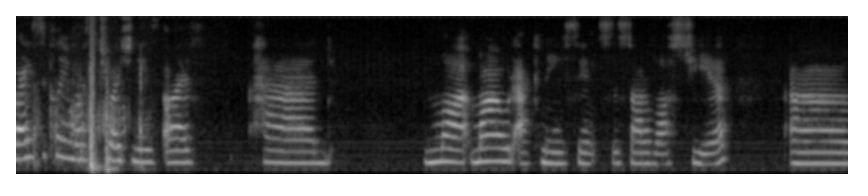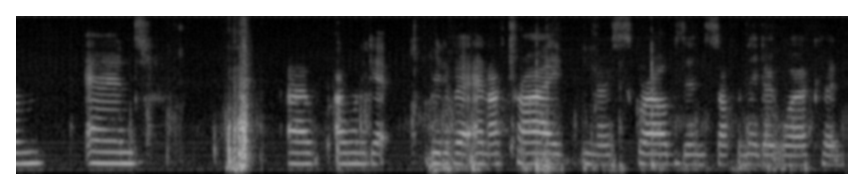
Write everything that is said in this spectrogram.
basically, my situation is I've had mild acne since the start of last year, um, and I, I want to get rid of it. And I've tried, you know, scrubs and stuff, and they don't work. And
